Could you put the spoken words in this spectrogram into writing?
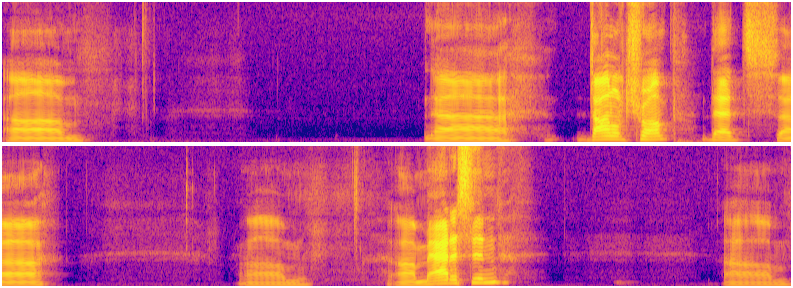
um, uh, Donald Trump, that's uh, um, uh, Madison. Um,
